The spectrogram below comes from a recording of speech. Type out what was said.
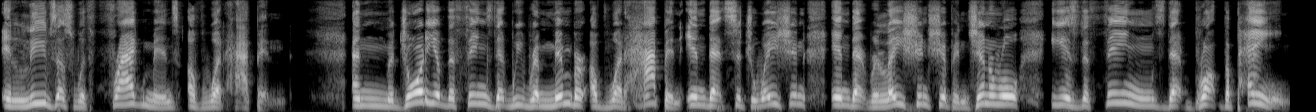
It leaves us with fragments of what happened. And majority of the things that we remember of what happened in that situation, in that relationship in general, is the things that brought the pain.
